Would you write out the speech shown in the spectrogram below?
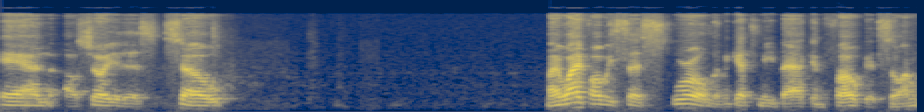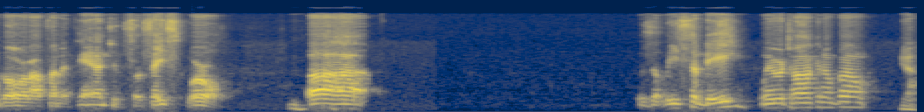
And I'll show you this. So my wife always says squirrel and it gets me back in focus. So I'm going off on a tangent. So say squirrel. Uh, was it Lisa Be we were talking about? Yeah,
